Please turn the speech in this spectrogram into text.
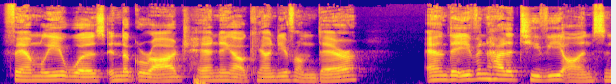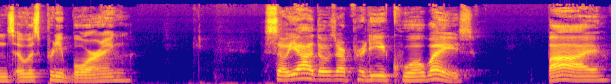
family was in the garage handing out candy from there. And they even had a TV on since it was pretty boring. So, yeah, those are pretty cool ways. Bye.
